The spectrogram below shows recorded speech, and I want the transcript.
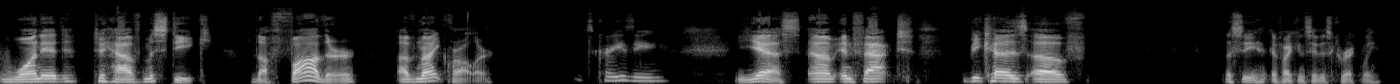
wanted to have Mystique the father of Nightcrawler? It's crazy. Yes. Um, in fact, because of, let's see if I can say this correctly.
